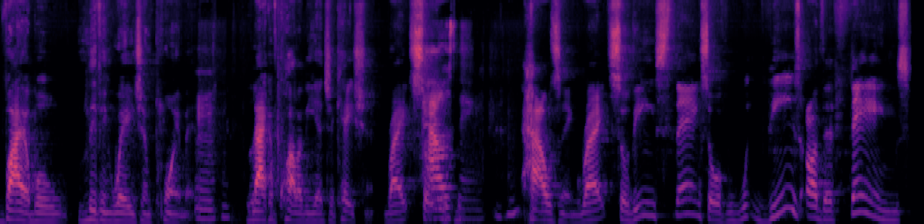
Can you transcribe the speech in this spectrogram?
viable living wage employment, mm-hmm. lack of quality education, right? So housing, mm-hmm. housing, right? So these things, so we, these are the things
